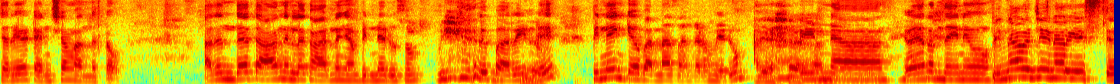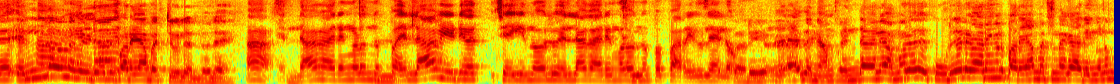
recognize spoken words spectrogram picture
ചെറിയ ടെൻഷൻ വന്നിട്ടോ. അതെന്താ താന്നുള്ള കാരണം ഞാൻ പിന്നെ ഒരു ദിവസം വീഡിയോയിൽ പറയുന്നുണ്ട്. പിന്നെ എനിക്ക് പറഞ്ഞ സങ്കടം വരും. പിന്നെ വേറെന്തേനു? പിന്നെ എല്ലാം വീഡിയോയിൽ പറയാൻ പറ്റൂലല്ലോ അല്ലേ? ആ എല്ലാ കാര്യങ്ങളും ഒന്നും ഇപ്പൊ എല്ലാ വീഡിയോ ചെയ്യുന്നോലും എല്ലാ കാര്യങ്ങളും ഒന്നും ഇപ്പൊ പറയൂലല്ലോ. എന്തായാലും നമ്മൾ കൂടുതൽ കാര്യങ്ങൾ പറയാൻ പറ്റുന്ന കാര്യങ്ങളും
